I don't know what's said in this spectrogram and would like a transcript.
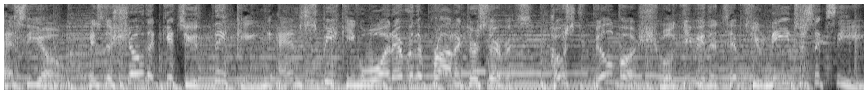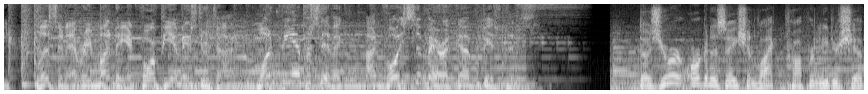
SEO, is the show that gets you thinking and speaking whatever the product or service. Host Bill Bush will give you the tips you need to succeed. Listen every Monday at 4 p.m. Eastern Time, 1 p.m. Pacific on Voice America Business. Does your organization lack proper leadership?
